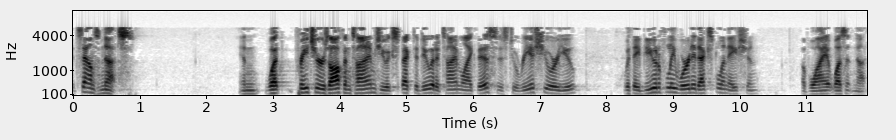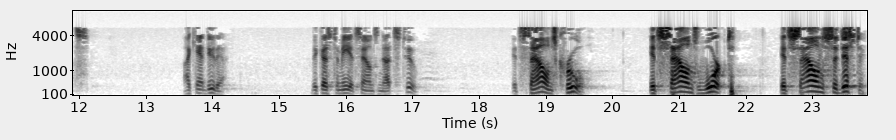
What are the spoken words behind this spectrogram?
It sounds nuts. And what preachers oftentimes you expect to do at a time like this is to reassure you with a beautifully worded explanation of why it wasn't nuts. I can't do that. Because to me it sounds nuts too. It sounds cruel. It sounds warped. It sounds sadistic.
